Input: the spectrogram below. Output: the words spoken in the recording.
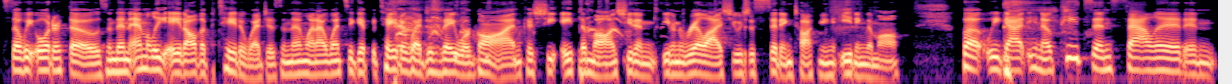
So we ordered those, and then Emily ate all the potato wedges. And then when I went to get potato wedges, they were gone because she ate them all, and she didn't even realize she was just sitting, talking, and eating them all but we got you know pizza and salad and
